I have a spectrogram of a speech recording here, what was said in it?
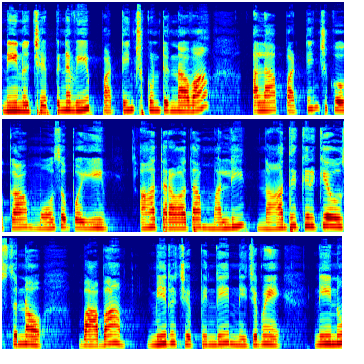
నేను చెప్పినవి పట్టించుకుంటున్నావా? అలా పట్టించుకోక మోసపోయి ఆ తర్వాత మళ్ళీ నా దగ్గరికే వస్తున్నావు. బాబా మీరు చెప్పింది నిజమే. నేను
